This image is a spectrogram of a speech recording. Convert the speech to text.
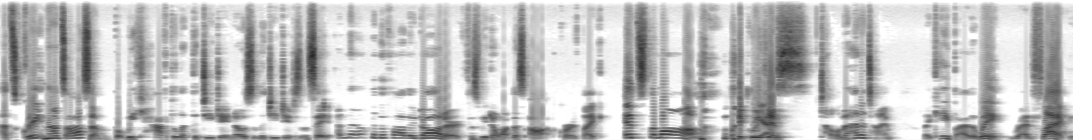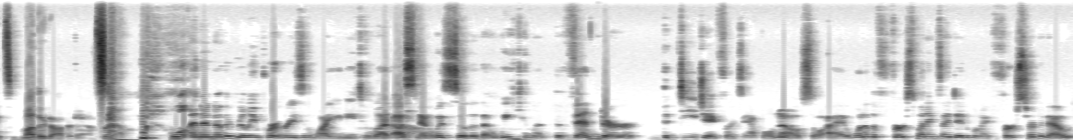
That's great and that's awesome but we have to let the dj know so the dj doesn't say and now for the father daughter because we don't want this awkward like it's the mom. Like we can tell them ahead of time like hey by the way red flag it's mother daughter dance. Well, and another really important reason why you need to let us know is so that, that we can let the vendor, the DJ, for example, know. So I one of the first weddings I did when I first started out,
